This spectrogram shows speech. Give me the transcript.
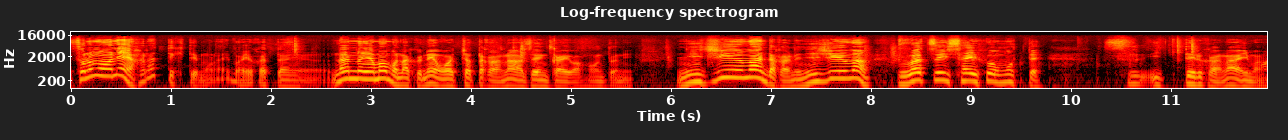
そのままね払ってきてもらえばよかったんや。何の山もなくね終わっちゃったからな前回は本当に20万だからね。20万分厚い財布を持ってす行ってるからな今、うん、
